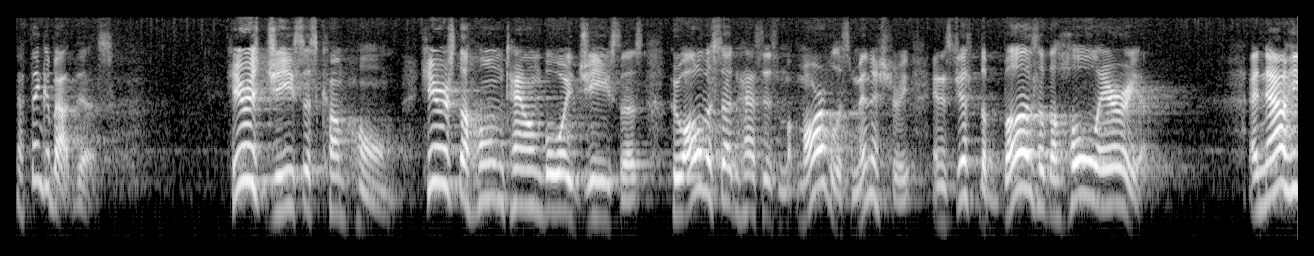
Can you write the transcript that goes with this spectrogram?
Now, think about this. Here is Jesus come home. Here's the hometown boy Jesus, who all of a sudden has this marvelous ministry, and it's just the buzz of the whole area. And now he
